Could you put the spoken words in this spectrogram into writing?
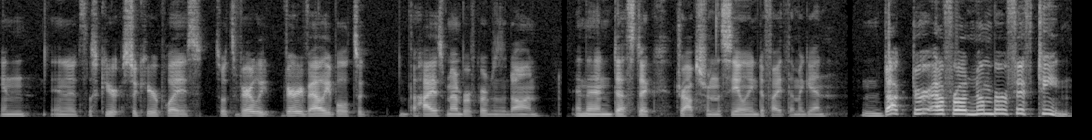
in in its secure secure place. So it's very very valuable to the highest member of Crimson Dawn. And then Deathstick drops from the ceiling to fight them again. Dr. Aphra number 15.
